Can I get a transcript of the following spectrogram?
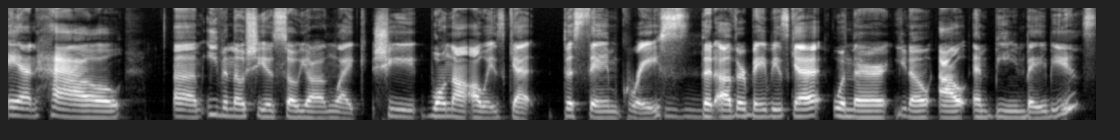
and how um, even though she is so young, like she will not always get the same grace Mhm. that other babies get when they're, you know, out and being babies.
